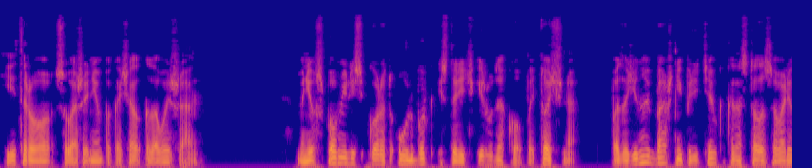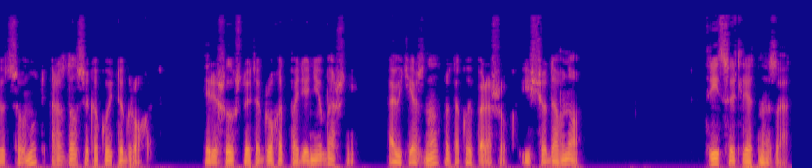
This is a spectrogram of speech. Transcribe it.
Хитро, с уважением покачал головой Жан. Мне вспомнились город Ульбург и старички-рудокопы. Точно. Под водяной башней, перед тем, как она стала заваливаться внутрь, раздался какой-то грохот. Я решил, что это грохот падения башни. А ведь я знал про такой порошок еще давно. Тридцать лет назад.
